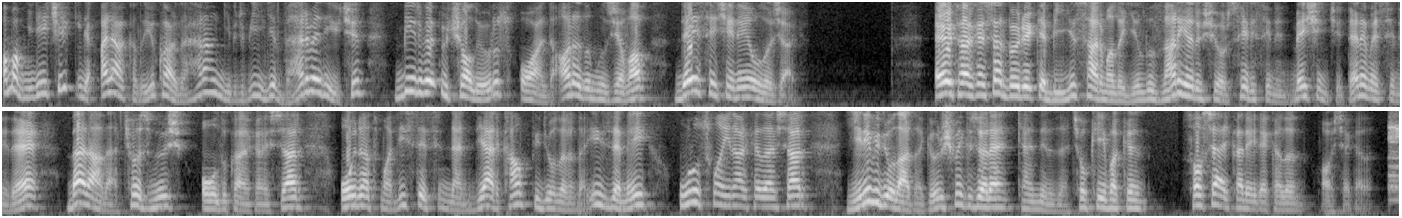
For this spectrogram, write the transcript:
Ama milliyetçilik ile alakalı yukarıda herhangi bir bilgi vermediği için 1 ve 3 alıyoruz. O halde aradığımız cevap D seçeneği olacak. Evet arkadaşlar böylelikle Bilgi Sarmalı Yıldızlar Yarışıyor serisinin 5. denemesini de beraber çözmüş olduk arkadaşlar. Oynatma listesinden diğer kamp videolarını da izlemeyi unutmayın arkadaşlar. Yeni videolarda görüşmek üzere. Kendinize çok iyi bakın. Sosyal kareyle kalın. Hoşçakalın.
